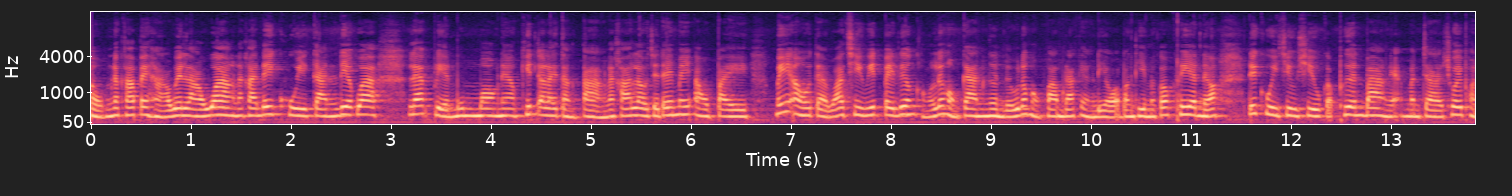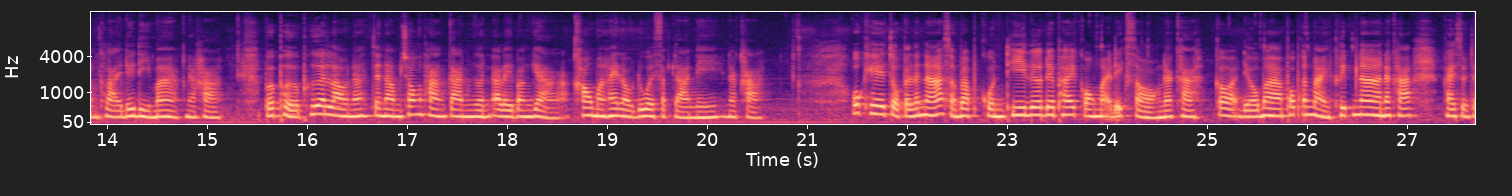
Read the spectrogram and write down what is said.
นมนะคะ ไปหาเวลาว่างนะคะ ได้คุยกันเรียกว่าแลกเปลี่ยนมุมมองแนวคิดอะไรต่างๆนะคะ เราจะได้ไม่เอาไปไม่เอาแต่ว่าชีวิตไปเรื่องของเรื่องของการเงิน หรือเรื่องของความรักอย่างเดียวบางทีมันก็เครียดเนาะได้คุยชิลๆกับเพื่อนบ้างเนี่ยมันจะช่วยผ่อนคลายได้ดีมากนะคะเผลอเพื่อนเรานะจะนำช่องทางการเงินอะไรบางอย่างเข้ามาให้เราด้วยสัปดาห์นี้นะคะ โอเค จบไปแล้วนะสำหรับคนที่เลือกได้ไพ่กองหมายเลข2นะคะ ก็เดี๋ยวมาพบกันใหม่คลิปหน้านะคะ ใครสนใจ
